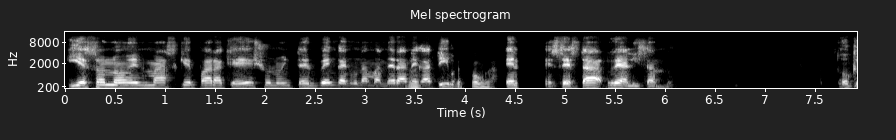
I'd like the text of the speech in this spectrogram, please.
Y eso no es más que para que Eshu no intervenga en una manera negativa en que se está realizando. ¿Ok?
